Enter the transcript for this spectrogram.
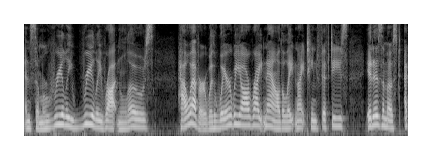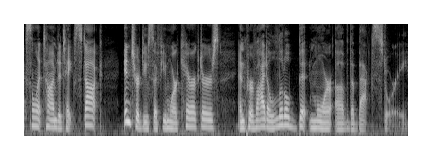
and some really, really rotten lows. However, with where we are right now, the late 1950s, it is a most excellent time to take stock, introduce a few more characters, and provide a little bit more of the backstory.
